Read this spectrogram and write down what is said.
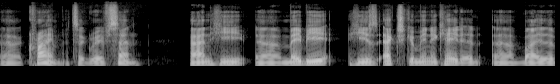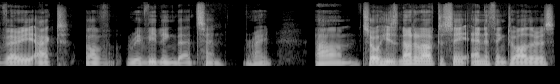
uh, crime. It's a grave sin, and he uh, maybe he is excommunicated uh, by the very act of revealing that sin. Right. Um, so he's not allowed to say anything to others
